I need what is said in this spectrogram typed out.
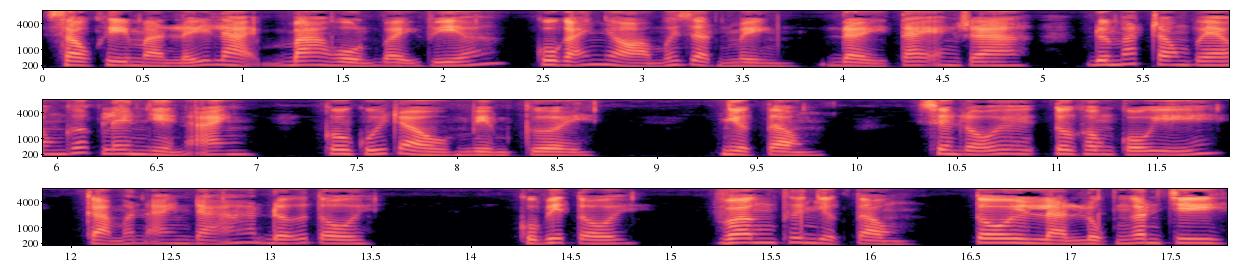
Sau khi mà lấy lại ba hồn bảy vía, cô gái nhỏ mới giật mình, đẩy tay anh ra, đôi mắt trong veo ngước lên nhìn anh. Cô cúi đầu mỉm cười. Nhược Tổng, Xin lỗi, tôi không cố ý. Cảm ơn anh đã đỡ tôi. Cô biết tôi? Vâng, thưa Nhược Tổng. Tôi là Lục Ngân Chi,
